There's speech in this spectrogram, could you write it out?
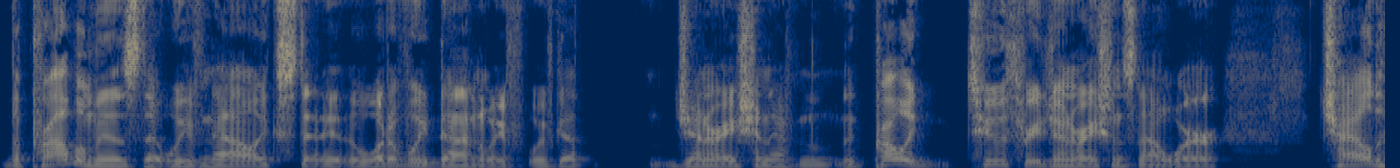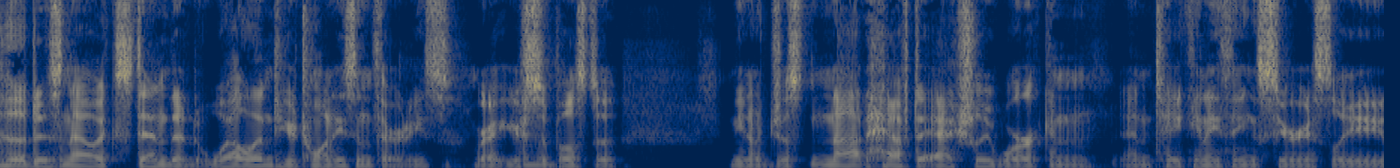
the problem is that we've now extended what have we done we've we've got generation after probably two three generations now where childhood is now extended well into your 20s and 30s right you're Mhm. supposed to you know just not have to actually work and and take anything seriously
